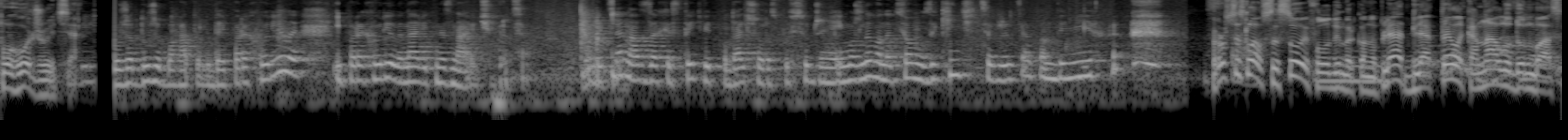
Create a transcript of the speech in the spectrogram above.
погоджується. Вже дуже багато людей перехворіли і перехворіли навіть не знаючи про це. І це нас захистить від подальшого розповсюдження. І можливо на цьому закінчиться вже ця пандемія. Ростислав Сисоєв, Володимир Конопля для телеканалу Донбас.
